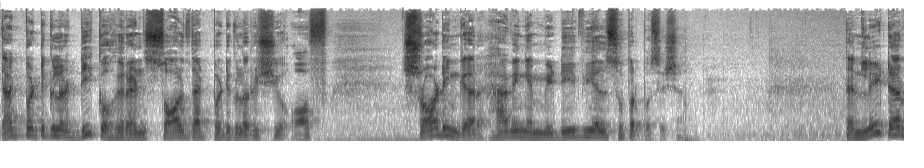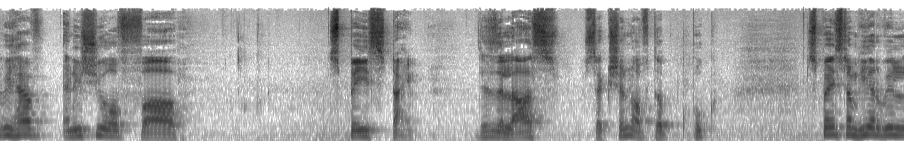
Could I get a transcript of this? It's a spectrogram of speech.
that particular decoherence solved that particular issue of Schrodinger having a medieval superposition. Then later we have an issue of uh, space time. This is the last section of the book. Space time here will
